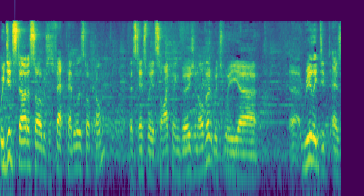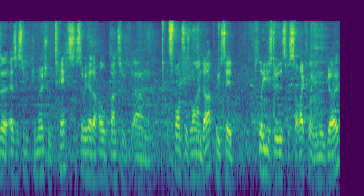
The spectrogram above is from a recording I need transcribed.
we did start a site which is fatpaddlers.com, ostensibly a cycling version of it, which we uh, uh, really did as a, as a sort of commercial test. So we had a whole bunch of um, sponsors lined up who said, please do this for cycling and we'll go.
